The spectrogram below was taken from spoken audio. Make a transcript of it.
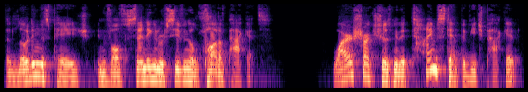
that loading this page involves sending and receiving a lot of packets. Wireshark shows me the timestamp of each packet,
